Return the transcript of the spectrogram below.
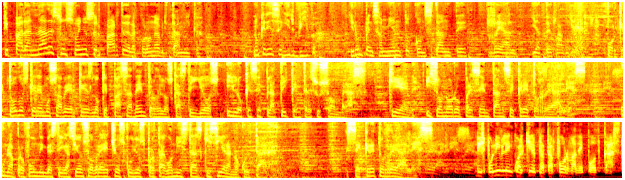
que para nada es un sueño ser parte de la corona británica. No quería seguir viva. Era un pensamiento constante, real y aterrador. Porque todos queremos saber qué es lo que pasa dentro de los castillos y lo que se platica entre sus sombras. ¿Quién y Sonoro presentan secretos reales? Una profunda investigación sobre hechos cuyos protagonistas quisieran ocultar. Secretos Reales. Disponible en cualquier plataforma de podcast.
